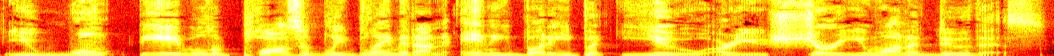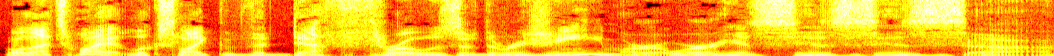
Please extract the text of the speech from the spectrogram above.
You won't be able to plausibly blame it on anybody but you. Are you sure you want to do this? Well, that's why it looks like the death throes of the regime or, or his, his, his, uh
